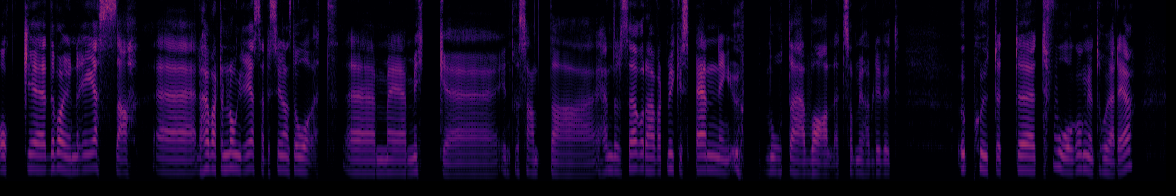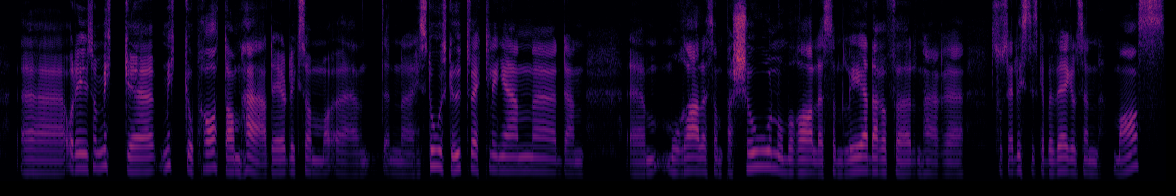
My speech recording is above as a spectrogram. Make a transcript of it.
Och eh, det var ju en resa, eh, det har varit en lång resa det senaste året eh, med mycket intressanta händelser och det har varit mycket spänning upp mot det här valet som ju har blivit uppskjutet två gånger tror jag det. Och det är ju så mycket, mycket att prata om här. Det är liksom den historiska utvecklingen, den moralen som person och Morales som ledare för den här socialistiska bevägelsen MAS.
